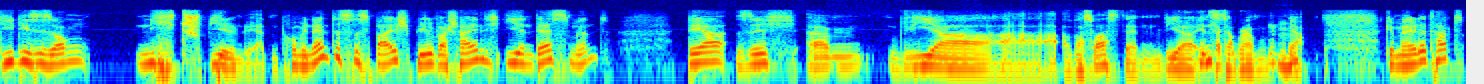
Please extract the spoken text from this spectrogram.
die die Saison nicht spielen werden. Prominentestes Beispiel wahrscheinlich Ian Desmond, der sich ähm, via, was war's denn, via Instagram, Instagram mhm. ja, gemeldet hat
